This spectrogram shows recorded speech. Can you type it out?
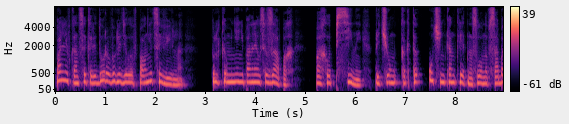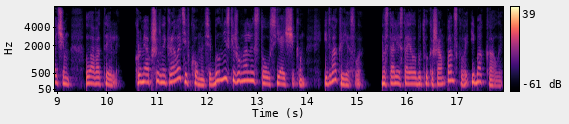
Спальня в конце коридора выглядела вполне цивильно, только мне не понравился запах. Пахло псиной, причем как-то очень конкретно, словно в собачьем лав-отеле. Кроме обширной кровати в комнате был низкий журнальный стол с ящиком и два кресла. На столе стояла бутылка шампанского и бокалы.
